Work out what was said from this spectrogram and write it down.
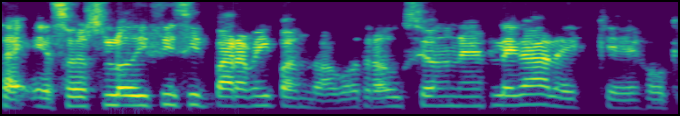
Sea, eso es lo difícil para mí cuando hago traducciones legales, que es, ok,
